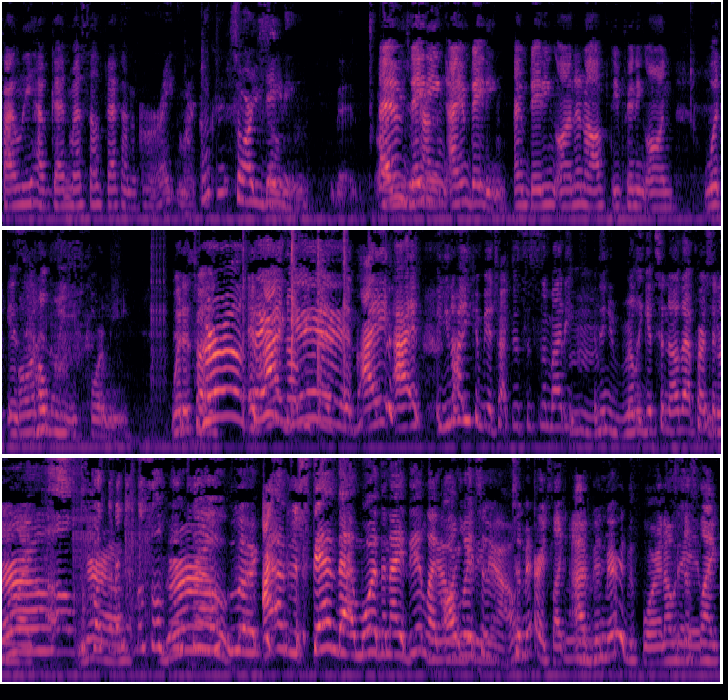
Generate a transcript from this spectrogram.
finally have gotten myself back on a great market. Okay, so are you So- dating? then? I am dating. haven't- I am dating. I'm dating on and off, depending on what is On healthy for me. What is Girl, if say I it know again. because if I I you know how you can be attracted to somebody Mhm. and then you really get to know that person and Girl, you're like, oh, the fuck did I girl, get myself Girl, into? look. I understand that more than I did, like Now all the way to, to marriage. Like I've been Mhm. married before, and I was just like,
